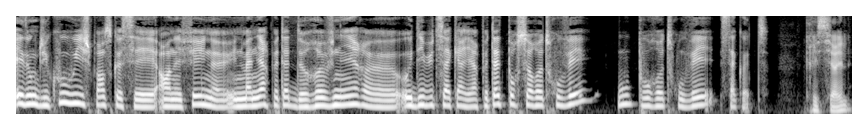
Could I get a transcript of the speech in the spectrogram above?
Et donc du coup, oui, je pense que c'est en effet une, une manière peut-être de revenir au début de sa carrière, peut-être pour se retrouver ou pour retrouver sa cote. Chris Cyril?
